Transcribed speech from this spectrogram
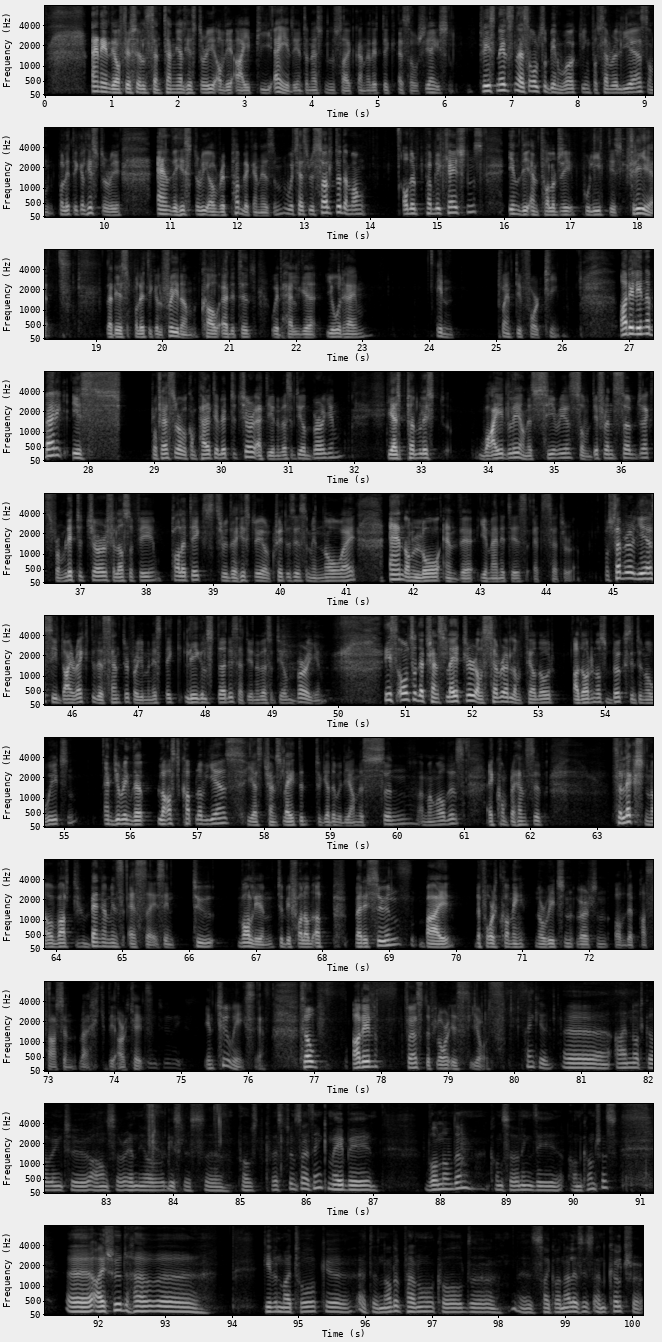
and in the official centennial history of the IPA, the International Psychoanalytic Association. Friis Nielsen has also been working for several years on political history and the history of republicanism, which has resulted, among other publications, in the anthology Politisk frihet, that is Political Freedom, co-edited with Helge Jordheim in 2014. Arild Linneberg is professor of comparative literature at the University of Bergen. He has published widely on a series of different subjects from literature, philosophy, politics, through the history of criticism in Norway, and on law and the humanities, etc. For several years, he directed the Center for Humanistic Legal Studies at the University of Bergen. He is also the translator of several of Theodor Adorno's books into Norwegian, and during the last couple of years, he has translated, together with Janne Sund, among others, a comprehensive selection of Walter Benjamin's essays in two volumes to be followed up very soon by the forthcoming Norwegian version of the Passagenwerk, the arcades. In two weeks. in two weeks. Yeah. So, Arild, first, the floor is yours. Thank you. Uh, I'm not going to answer any of Gisle's uh, post questions, I think. Maybe one of them concerning the unconscious. Uh, I should have uh, given my talk uh, at another panel called uh, Psychoanalysis and Culture.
